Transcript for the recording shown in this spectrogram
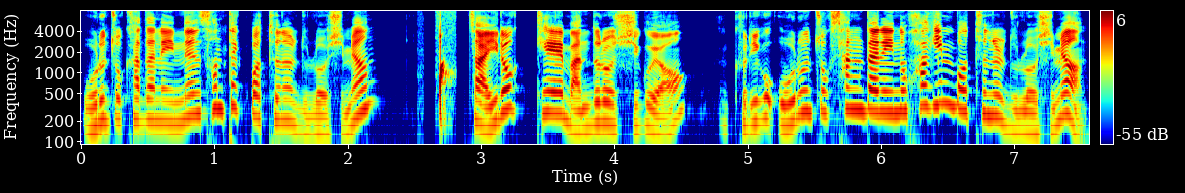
오른쪽 하단에 있는 선택 버튼을 눌러주시면 자 이렇게 만들어 주시고요. 그리고 오른쪽 상단에 있는 확인 버튼을 눌러주시면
